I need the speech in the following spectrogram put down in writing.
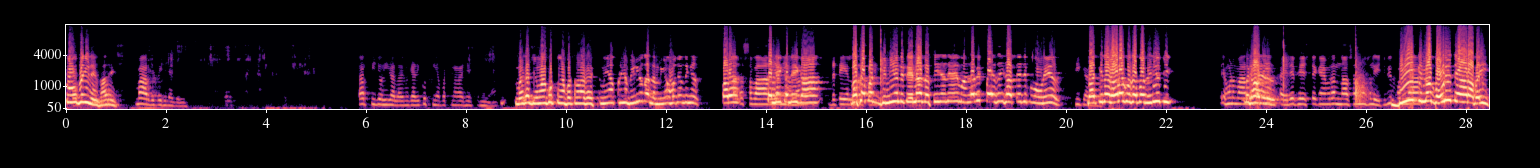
ਤੋਹਫੇ ਹੀ ਨੇ ਸਾਰੇ। ਮਾਰ ਦੇ ਪਿਛਲੇ ਤੋਂ ਵੀ ਧਰਤੀ ਚ ਉਹੀ ਗੱਲ ਆ ਮੈਂ ਕਹਿੰਦੀ ਕੁੱਤੀਆਂ ਪੱਟਣ ਵਾਲਾ ਸਿਸਟਮ ਹੀ ਆ। ਮੈਂ ਕਿਹਾ ਜਮਾਂ ਕੁੱਟੀਆਂ ਪੱਟਣ ਵਾਲਾ ਸਿਸਟਮ ਨਹੀਂ ਆਪਣੀਆਂ ਵੀਡੀਓ ਤਾਂ ਲੰਮੀਆਂ ਹੋ ਜਾਂਦੀਆਂ ਪਰ ਤਾਂ ਸਵਾਲ ਕੱਲੀ ਕੱਲੀ ਗਾਂ ਡਿਟੇਲ ਬਸ ਆਪਾਂ ਜਿੰਨੀਆਂ ਡਿਟੇਲਾਂ ਦੱਸੀ ਜਾਂਦੇ ਆ ਇਹ ਮੰਨ ਲਾ ਵੀ ਪੈਸੇ ਖਾਤੇ 'ਚ ਪਵਾਉਣੇ ਆ। ਠੀਕ ਆ। ਬਾਕੀ ਤਾਂ ਸਾਰਾ ਕੁਝ ਆਪਾਂ ਵੀਡੀਓ 'ਚ ਹੀ ਤੇ ਹੁਣ ਮਾਰ ਦਿਖਾ ਦੇ। ਦੇਣਾ। ਇਹਦੇ ਫੇਸ ਤੇ ਕੈਮਰਾ ਨਸਲ ਨਸਲੇ ਚ ਵੀ 20 ਕਿਲੋ ਬੌਲੀ ਤਿਆਰ ਆ ਬਾਈ।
